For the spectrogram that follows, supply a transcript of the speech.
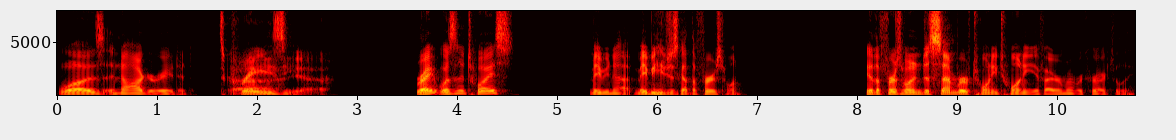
was inaugurated. It's Uh, crazy. yeah. Right? Wasn't it twice? Maybe not. Maybe he just got the first one. He had the first one in December of 2020, if I remember correctly.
